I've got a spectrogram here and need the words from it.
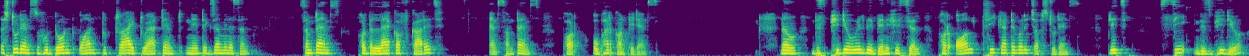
The students who don't want to try to attempt net examination sometimes for the lack of courage and sometimes for overconfidence now, this video will be beneficial for all three categories of students. Please see this video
